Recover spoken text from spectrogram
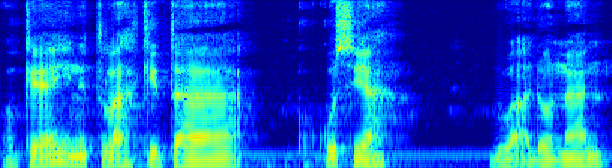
Oke ini telah kita kukus ya. Dua adonan.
